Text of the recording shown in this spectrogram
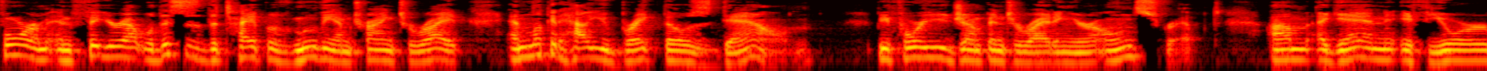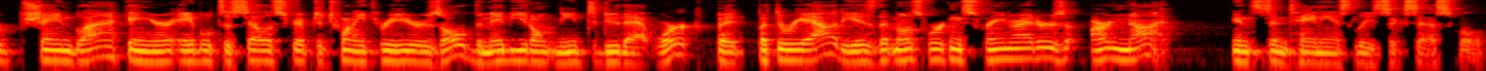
form and figure out, well, this is the type of movie I'm trying to write, and look at how you break those down before you jump into writing your own script. Um, again, if you're Shane Black and you're able to sell a script at 23 years old, then maybe you don't need to do that work. But but the reality is that most working screenwriters are not instantaneously successful.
